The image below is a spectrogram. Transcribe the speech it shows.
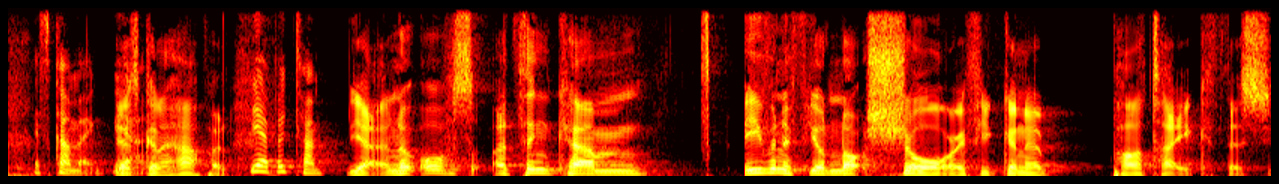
it's coming. Yeah, It's going to happen. yeah, big time. Yeah, and also I think um, even if you're not sure if you're going to partake this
